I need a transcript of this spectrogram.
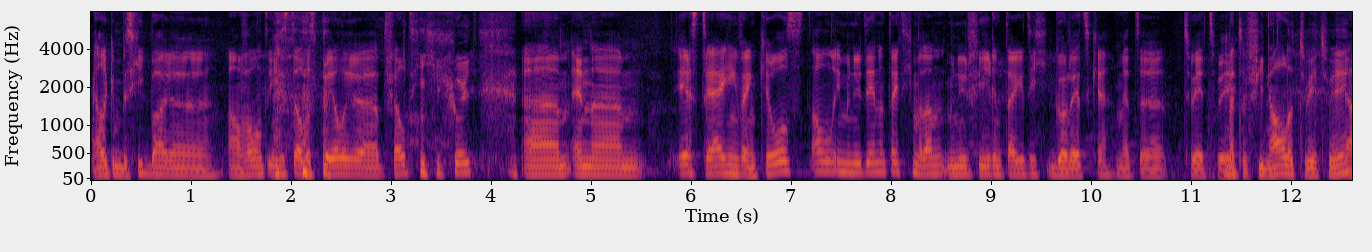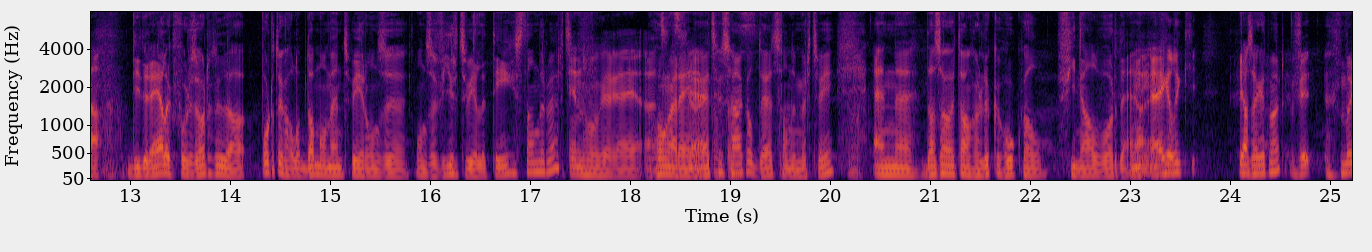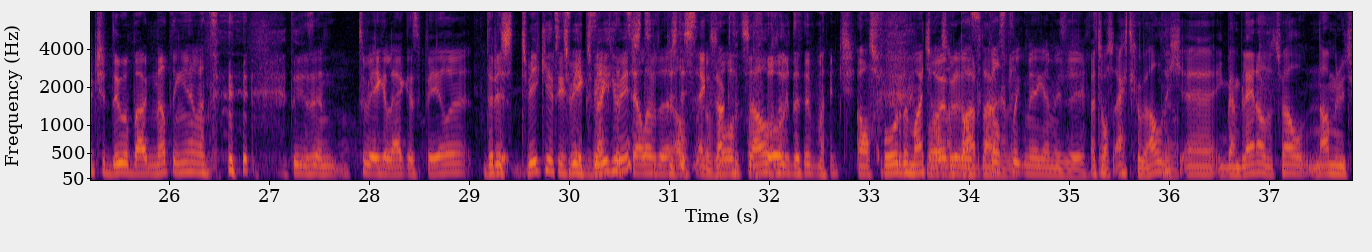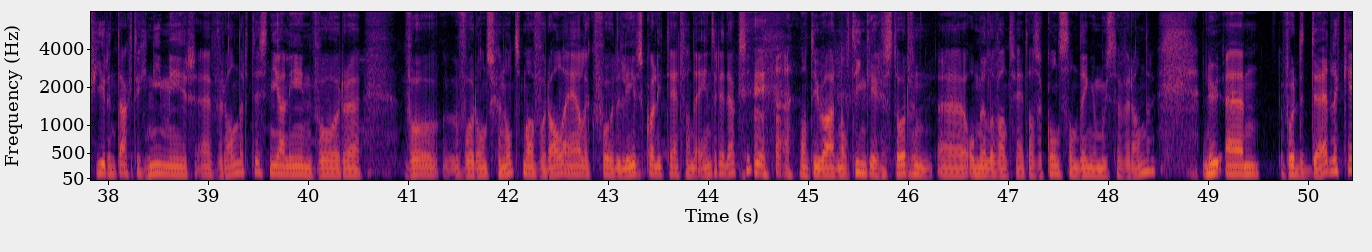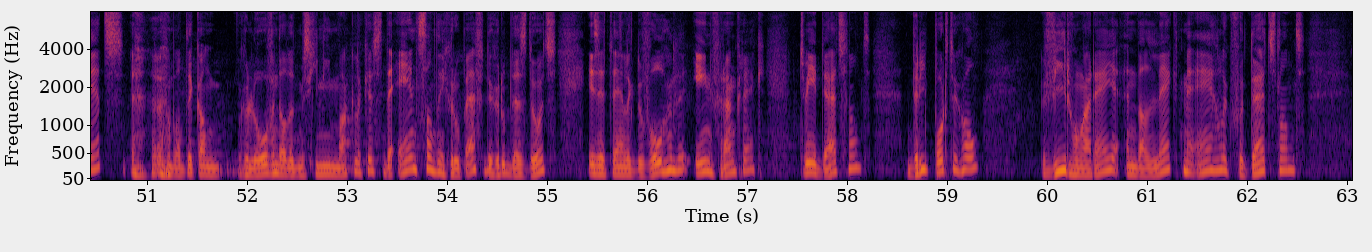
een beschikbare aanvallend ingestelde speler eh, het veld ingegooid. Ehm, en ehm, eerst dreiging van Kroos al in minuut 81, maar dan in minuut 84 Goretzka met de 2-2. Met de finale 2-2, Ja. die er eigenlijk voor zorgde dat Portugal op dat moment weer onze, onze virtuele tegenstander werd. En Hongarije uitgeschakeld. Hongarije uitgeschakeld, Duitsland nummer 2. En eh dan zou het dan gelukkig ook wel finaal worden. En Ja, eigenlijk ja, zeg het maar. much ado about nothing, hè, want er zijn twee gelijke spelen. Er is twee keer Het is 2-2 exact geweest. hetzelfde Dus het is exact voor- hetzelfde voor de match. als voor de match, Maar als we een hebben er paar ons dagen kostelijk mee geamuseerd. Het was echt geweldig. Eh, ik ben blij dat het wel na minuut 84 niet meer eh, veranderd is. Niet alleen voor, eh, voor, voor ons genot, maar vooral eigenlijk voor de levenskwaliteit van de eindredactie. Want die waren al tien keer gestorven omwille van het feit dat ze constant dingen moesten veranderen. Nu, ehm, voor de duidelijkheid, want ik kan geloven dat het misschien niet makkelijk is. De eindstand in groep F, de groep des doods, is uiteindelijk de volgende. 1 Frankrijk, 2 Duitsland, 3 Portugal, 4 Hongarije. En dat lijkt mij eigenlijk voor Duitsland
